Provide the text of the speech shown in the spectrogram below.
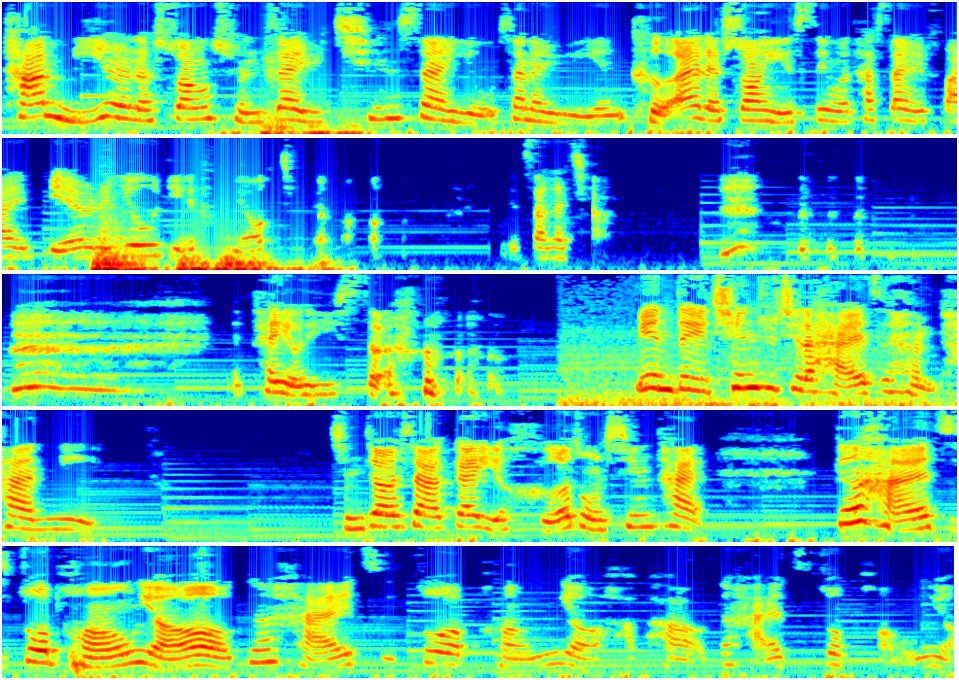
他迷人的双唇在于亲善友善的语言，可爱的双眼是因为他善于发现别人的优点，了解。上个墙，太有意思了。面对青春期的孩子很叛逆。请教一下，该以何种心态跟孩子做朋友？跟孩子做朋友好不好？跟孩子做朋友，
